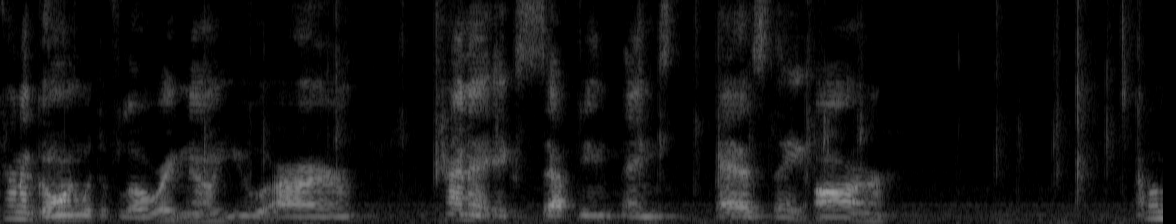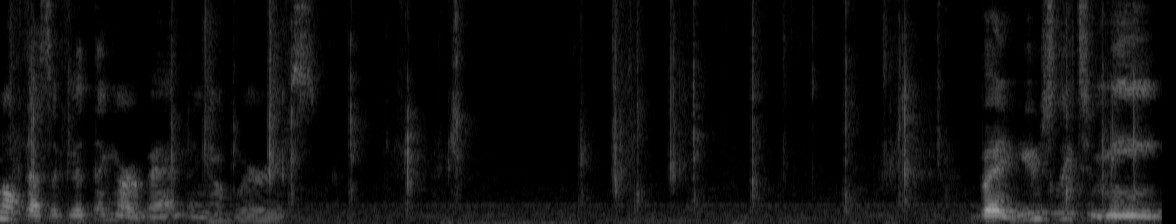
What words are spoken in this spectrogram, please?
kind of going with the flow right now. You are kind of accepting things as they are. I don't know if that's a good thing or a bad thing, Aquarius. But usually to me,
